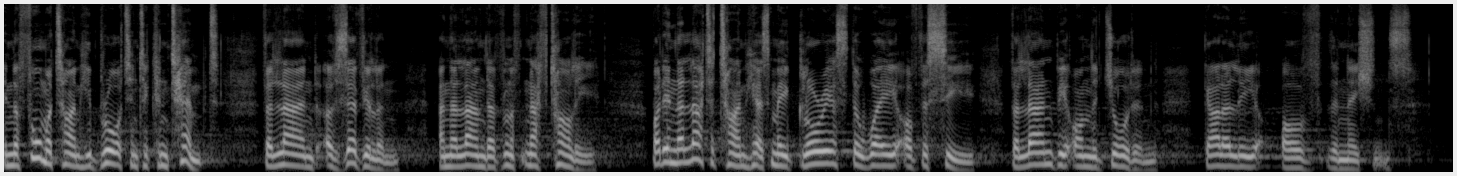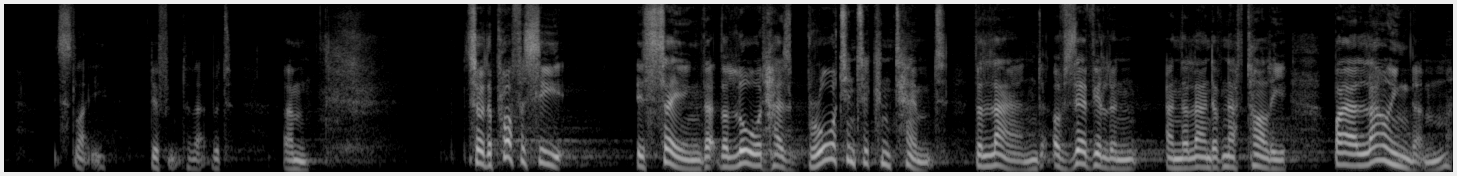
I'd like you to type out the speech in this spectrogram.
In the former time, he brought into contempt the land of Zebulun and the land of Naphtali. But in the latter time, he has made glorious the way of the sea, the land beyond the Jordan, Galilee of the nations. It's slightly different to that, but. Um, so the prophecy is saying that the Lord has brought into contempt the land of Zebulun and the land of Naphtali by allowing them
